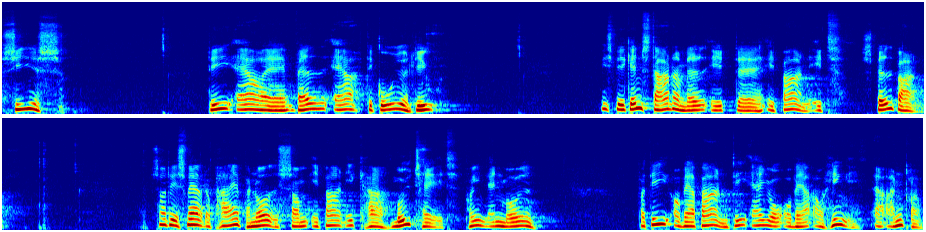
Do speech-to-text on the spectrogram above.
siges det er, øh, hvad er det gode liv? Hvis vi igen starter med et, øh, et barn, et spædbarn, så er det svært at pege på noget, som et barn ikke har modtaget på en eller anden måde For det at være barn, det er jo at være afhængig af andre.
